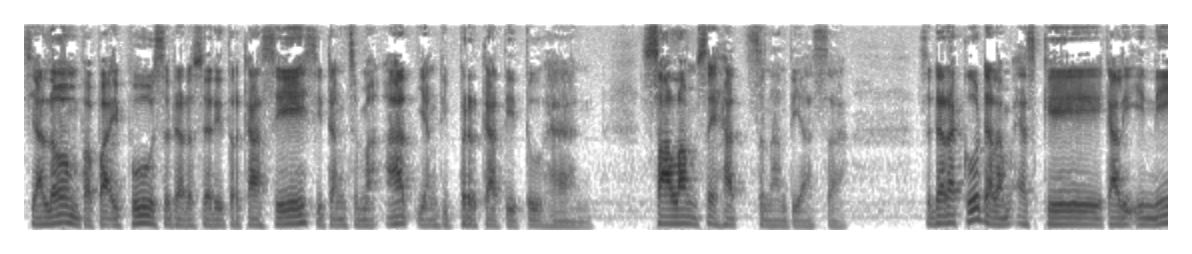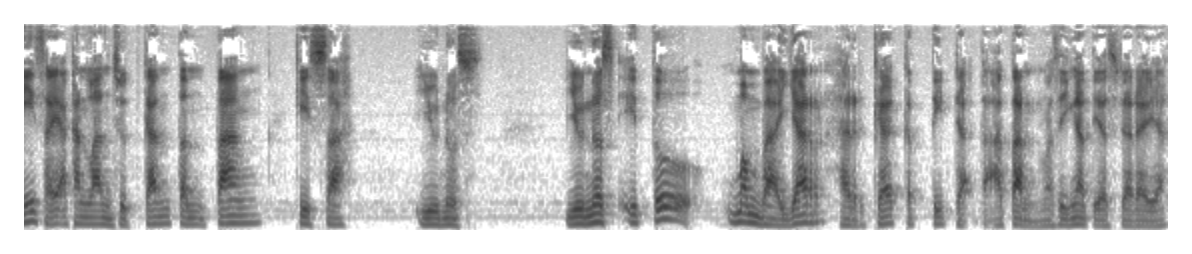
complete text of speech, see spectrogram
Shalom Bapak Ibu, Saudara-saudari terkasih, sidang jemaat yang diberkati Tuhan. Salam sehat senantiasa. Saudaraku, dalam SG kali ini saya akan lanjutkan tentang kisah Yunus. Yunus itu membayar harga ketidaktaatan. Masih ingat ya saudara ya,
